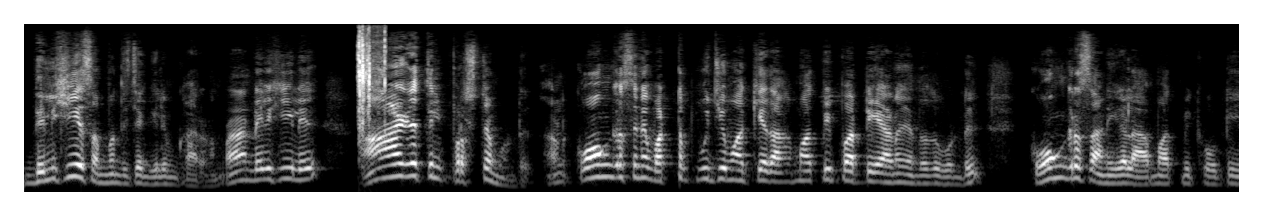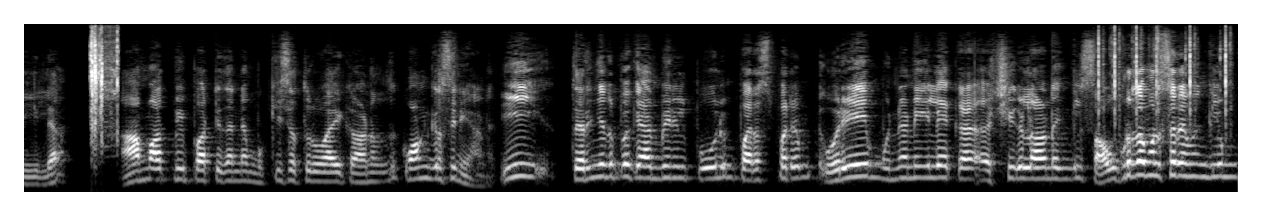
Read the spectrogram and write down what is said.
ഡൽഹിയെ സംബന്ധിച്ചെങ്കിലും കാരണം. ഡൽഹിയിൽ ആഴത്തിൽ പ്രശ്നമുണ്ട്. കോൺഗ്രസിനെ വട്ടപൂജ്യമാക്കിയത് ആം ആദ്മി പാർട്ടിയാണ് എന്നതുകൊണ്ട് കോൺഗ്രസ് അണികൾ ആം ആദ്മിക്ക് വോട്ട് ചെയ്യില്ല. ആം ആദ്മി പാർട്ടി തന്നെ മുഖ്യ ശത്രുവായി കാണുന്നത് കോൺഗ്രസിനെയാണ്. ഈ തെരഞ്ഞെടുപ്പ് ക്യാമ്പയിനിൽ പോലും പരസ്പരം ഒരേ മുന്നണിയിലെ കക്ഷികളാണെങ്കിൽ സൗഹൃദ മത്സരമെങ്കിലും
